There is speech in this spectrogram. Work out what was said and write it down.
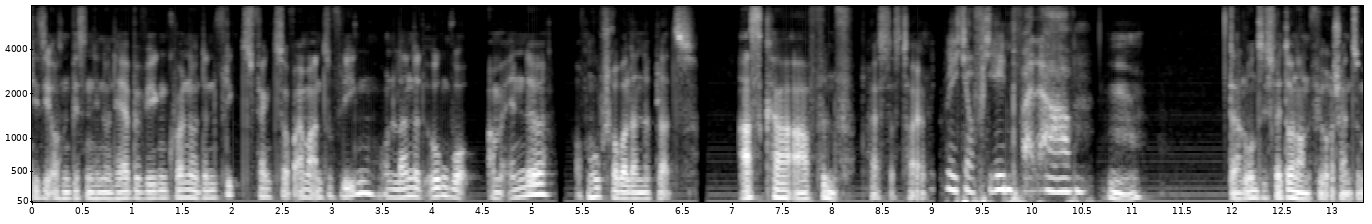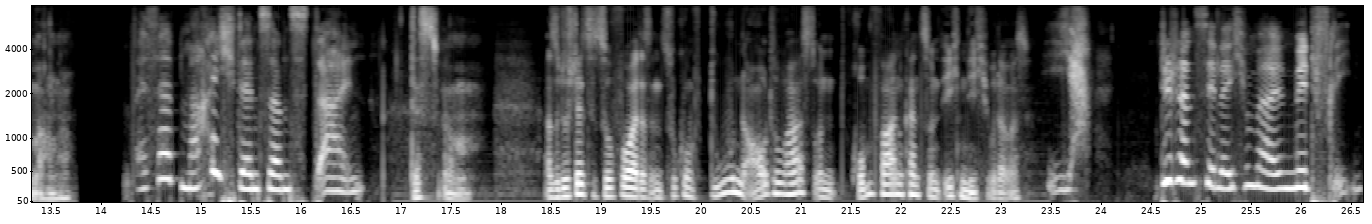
die sich auch ein bisschen hin und her bewegen können. Und dann fliegt, fängt es auf einmal an zu fliegen und landet irgendwo am Ende auf dem Hubschrauberlandeplatz. Aska A5 heißt das Teil. Will ich auf jeden Fall haben. Hm. Da lohnt es sich vielleicht doch noch einen Führerschein zu machen. Ne? Weshalb mache ich denn sonst einen? Das, ähm, also du stellst dir so vor, dass in Zukunft du ein Auto hast und rumfahren kannst und ich nicht, oder was? Ja. Du kannst vielleicht mal mitfliegen.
